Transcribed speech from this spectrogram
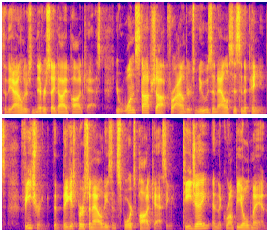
to the Islanders Never Say Die podcast, your one stop shop for Islanders news, analysis, and opinions, featuring the biggest personalities in sports podcasting, TJ and the Grumpy Old Man.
